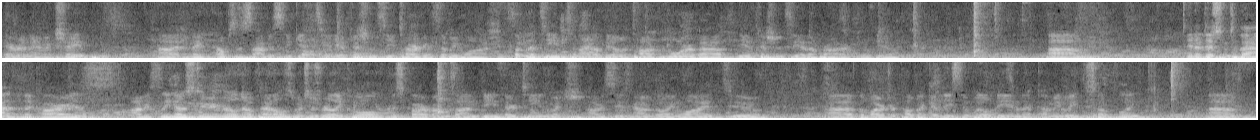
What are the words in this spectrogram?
aerodynamic shape. Uh, it make, helps us obviously get to the efficiency targets that we want. And some of the team tonight will be able to talk more about the efficiency of the product with you. Um, in addition to that, the car is obviously no steering wheel, no pedals, which is really cool. This car runs on V13, which obviously is now going wide to uh, the larger public. At least it will be in the coming weeks, hopefully. Um,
